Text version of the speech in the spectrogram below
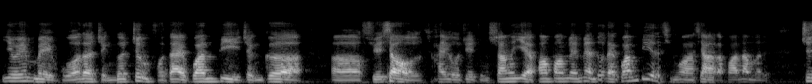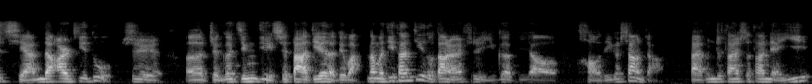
因为美国的整个政府在关闭整个呃学校，还有这种商业方方面面都在关闭的情况下的话，那么。”之前的二季度是呃整个经济是大跌的，对吧？那么第三季度当然是一个比较好的一个上涨，百分之三十三点一。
